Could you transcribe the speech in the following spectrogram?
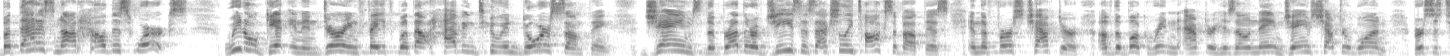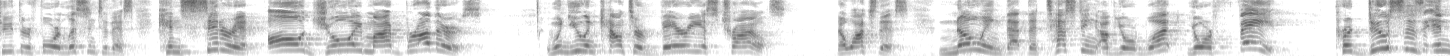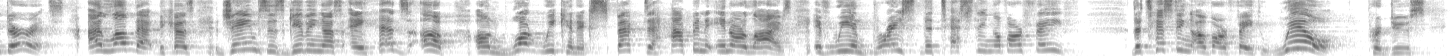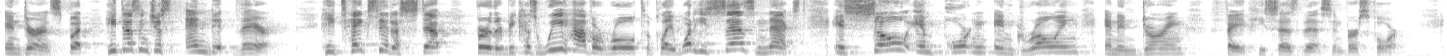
But that is not how this works. We don't get an enduring faith without having to endure something. James, the brother of Jesus, actually talks about this in the first chapter of the book written after his own name. James chapter 1, verses 2 through 4. Listen to this. Consider it all joy, my brothers, when you encounter various trials. Now watch this. Knowing that the testing of your what? Your faith produces endurance. I love that because James is giving us a heads up on what we can expect to happen in our lives if we embrace the testing of our faith. The testing of our faith will produce endurance, but he doesn't just end it there. He takes it a step further because we have a role to play. What he says next is so important in growing and enduring faith. He says this in verse 4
